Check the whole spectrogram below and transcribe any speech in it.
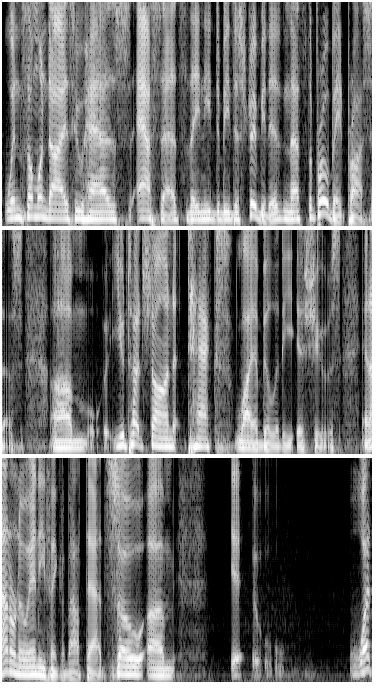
when someone dies who has assets, they need to be distributed and that's the probate process. Um, you touched on tax liability issues, and I don't know anything about that. So, um, it, what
